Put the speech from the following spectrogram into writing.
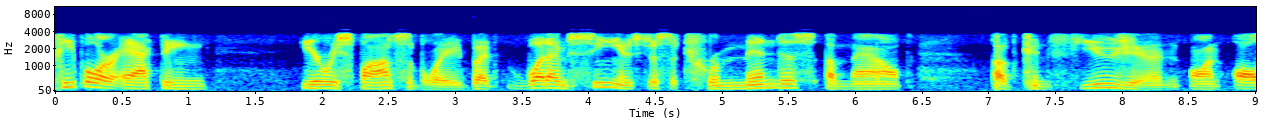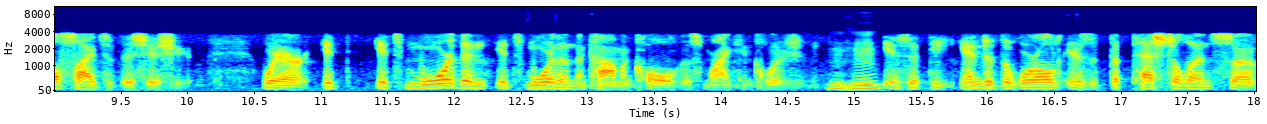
people are acting irresponsibly. But what I'm seeing is just a tremendous amount of confusion on all sides of this issue, where it it's more than it's more than the common cold is my conclusion. Mm-hmm. Is it the end of the world? Is it the pestilence of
